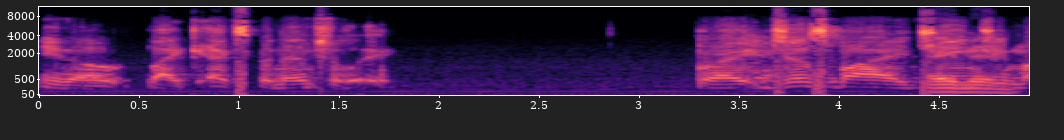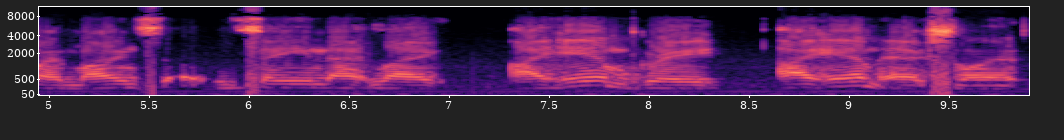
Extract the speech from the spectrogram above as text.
you know like exponentially. Right? Just by changing Amen. my mindset and saying that like I am great I am excellent.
